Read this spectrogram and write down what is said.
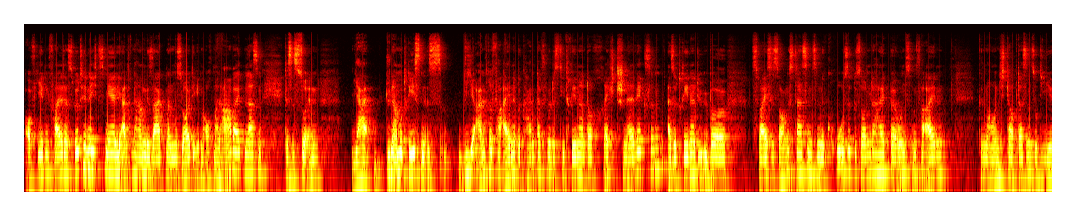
auf jeden Fall, das wird hier nichts mehr. Die anderen haben gesagt, man muss Leute eben auch mal arbeiten lassen. Das ist so ein, ja, Dynamo Dresden ist wie andere Vereine bekannt dafür, dass die Trainer doch recht schnell wechseln. Also Trainer, die über zwei Saisons da sind, sind eine große Besonderheit bei uns im Verein. Genau, und ich glaube, das sind so die,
